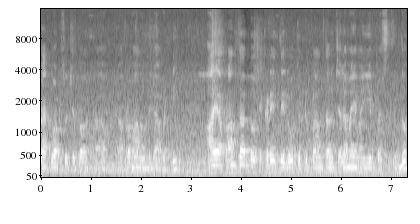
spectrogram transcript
బ్యాక్ వాటర్స్ వచ్చే ప్రమాదం ఉంది కాబట్టి ఆయా ప్రాంతాల్లో ఎక్కడైతే లోతట్టు ప్రాంతాలు జలమయం అయ్యే పరిస్థితి ఉందో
